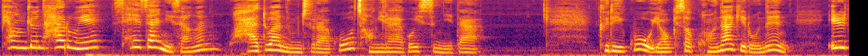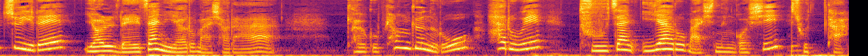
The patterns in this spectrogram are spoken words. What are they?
평균 하루에 3잔 이상은 과도한 음주라고 정의를 하고 있습니다. 그리고 여기서 권하기로는 일주일에 14잔 이하로 마셔라. 결국 평균으로 하루에 2잔 이하로 마시는 것이 좋다.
